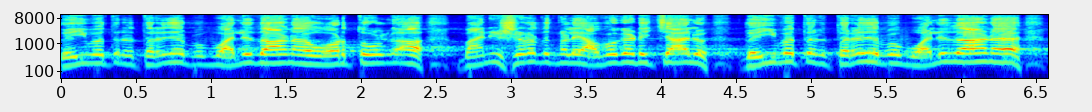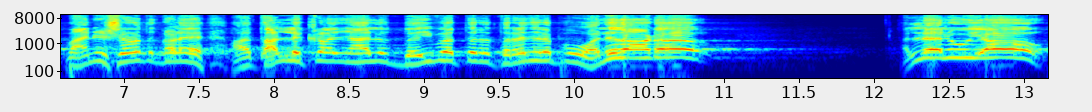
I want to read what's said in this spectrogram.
ദൈവത്തിന്റെ തിരഞ്ഞെടുപ്പ് വലുതാണ്. ഓർത്തുകൊള്ളുക മനുഷ്യർ നിങ്ങളെ അവഗണിച്ചാലും ദൈവത്തിന്റെ തിരഞ്ഞെടുപ്പ് വലുതാണ്. മനുഷ്യർ നിങ്ങളെ തള്ളിക്കളഞ്ഞാലും ദൈവത്തിന്റെ തിരഞ്ഞെടുപ്പ് വലുതാണ്. അല്ലൂയോ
